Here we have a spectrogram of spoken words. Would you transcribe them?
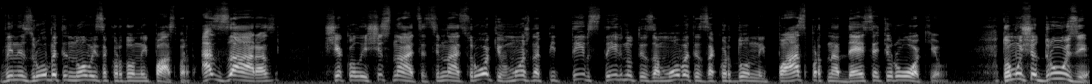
ви не зробите новий закордонний паспорт. А зараз. Ще коли 16-17 років можна піти встигнути замовити закордонний паспорт на 10 років. Тому що, друзі,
